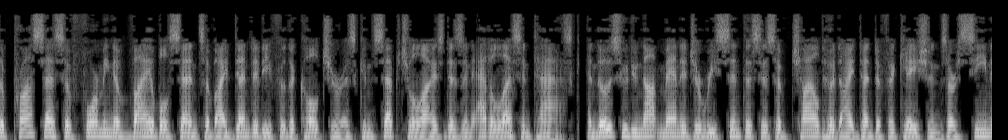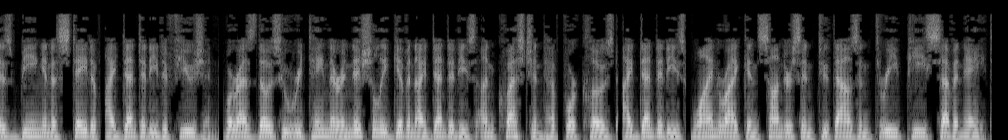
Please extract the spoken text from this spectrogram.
The process of forming a viable sense of identity for the culture is conceptualized as an adolescent task, and those who do not manage a resynthesis of childhood identifications are seen as being in a state of identity diffusion whereas those who retain their initially given identities unquestioned have foreclosed identities Weinreich and Saunderson 2003 p. 7-8.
